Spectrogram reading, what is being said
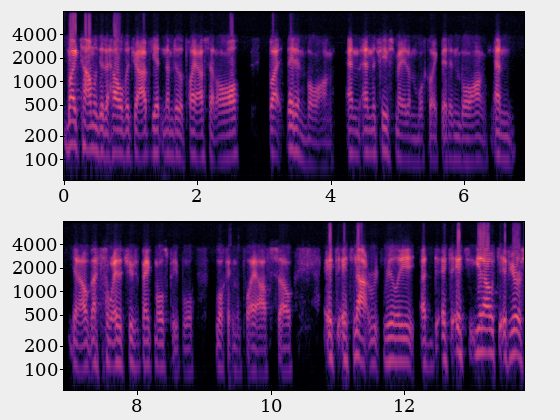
mike tomlin did a hell of a job getting them to the playoffs at all but they didn't belong. And and the Chiefs made them look like they didn't belong. And you know that's the way the Chiefs make most people look in the playoffs. So it's it's not really a, it's it's you know if you're a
